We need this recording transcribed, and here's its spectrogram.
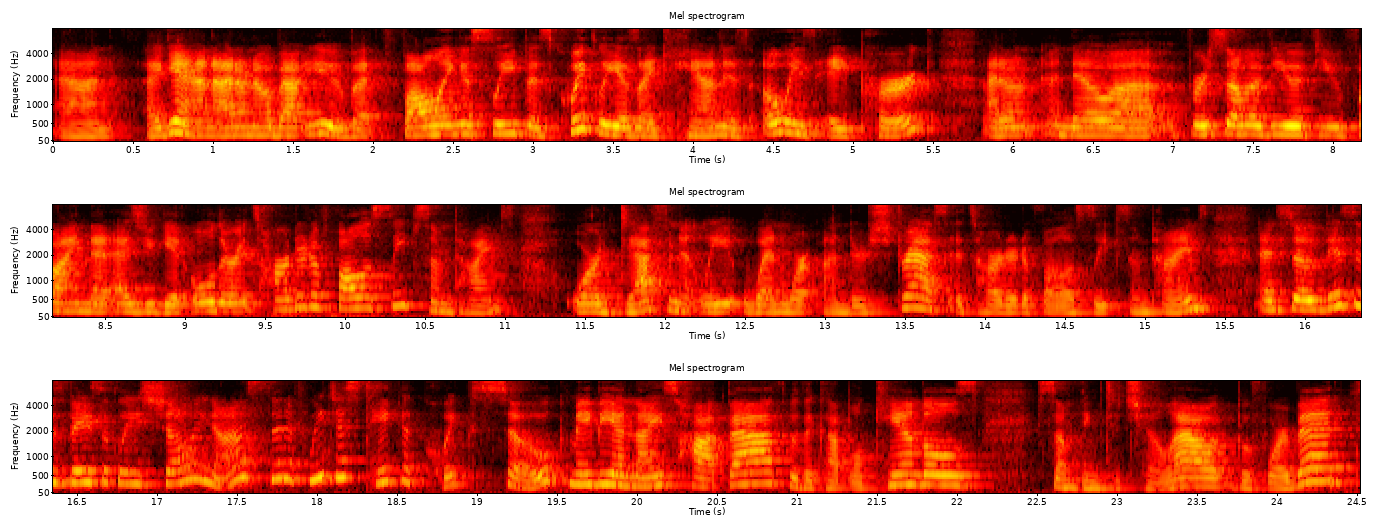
And again, I don't know about you, but falling asleep as quickly as I can is always a perk. I don't know uh, for some of you if you find that as you get older, it's harder to fall asleep sometimes or definitely when we're under stress, it's harder to fall asleep sometimes. And so, this is basically showing us that if we just take a quick soak, maybe a nice hot bath with a couple candles, something to chill out before bed,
